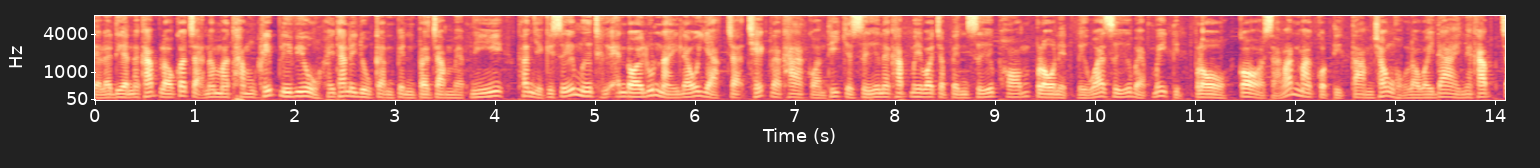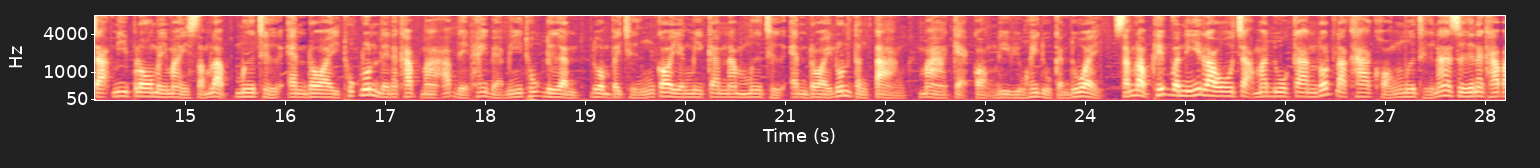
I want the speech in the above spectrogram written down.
แต่ละเดือนนะครับ เราก็จะนำมาทำคลิปรีวิว ให้ท่านได้ดูกันเป็นประจำแบบนี้ ท่านอยากจะซื้อมือถือ Android รุ่นไหนแล้วอยากจะเช็คราคาก่อนที่จะซื้อนะครับไม่ว่าจะเป็นซื้อพร้อมโปรเน็ตหรือว่าซื้อแบบไม่ติดโปรก็สามารถมากดติดตามช่องของเราไว้ได้นะครับจะมีโปรใหม่ ๆสำหรับมือถือ Android ทุกรุ่นเลยนะครับมาอัปเดตให้แบบนี้ทุกเดือน รวมไปถึงก็ยังมีการนำมือถือ Android รุ่นต่างๆ มาแกะกล่องรีวิวให้ดูกันด้วยสำหรับคลิปวันนี้เราจะมาดูการลดราคาของมือถือหน่าซื้อนะครับ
